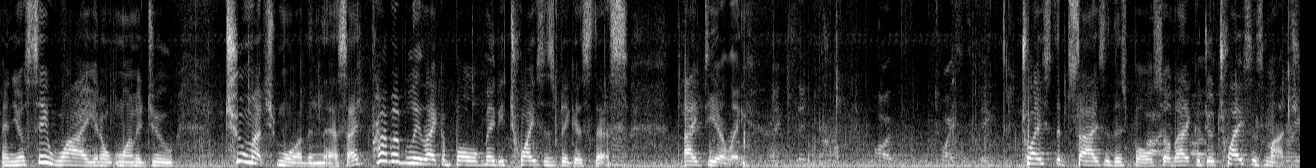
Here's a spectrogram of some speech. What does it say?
and you'll see why you don't want to do too much more than this. I'd probably like a bowl maybe twice as big as this, ideally. Twice the size of this bowl so that I could do twice as much,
